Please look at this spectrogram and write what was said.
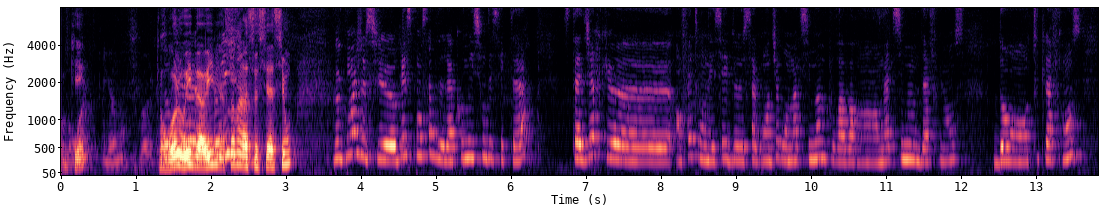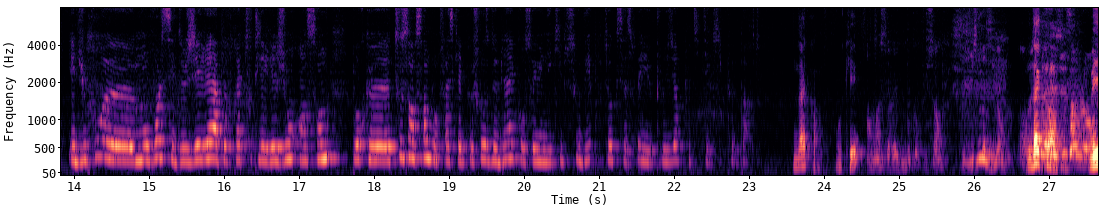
Ok. Ton rôle également voilà. Ton Donc, rôle, oui, bah oui, bien oui. sûr, dans l'association. Donc moi, je suis euh, responsable de la commission des secteurs. C'est-à-dire que, euh, en fait, on essaye de s'agrandir au maximum pour avoir un maximum d'affluence dans toute la France. Et du coup, euh, mon rôle, c'est de gérer à peu près toutes les régions ensemble pour que tous ensemble, on fasse quelque chose de bien et qu'on soit une équipe soudée plutôt que ça soit plusieurs petites équipes partout. D'accord, ok. Alors moi, ça va être beaucoup plus simple. Je suis vice-président. D'accord. Mais il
